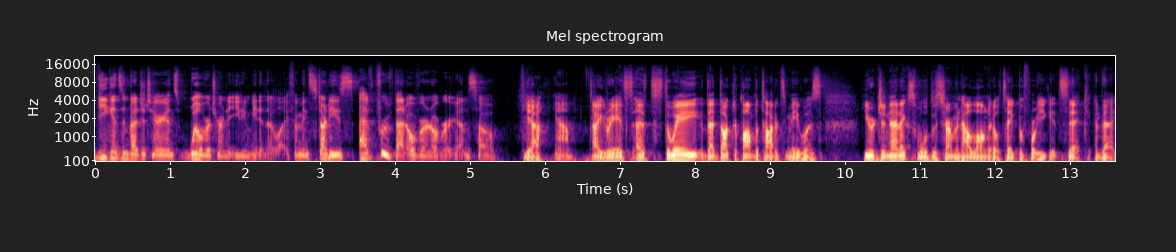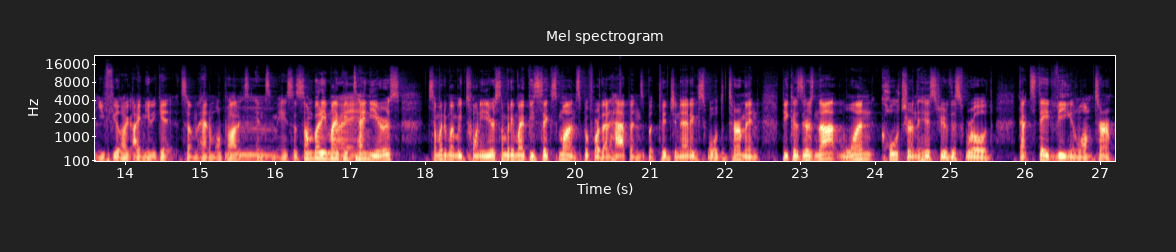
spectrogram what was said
vegans and vegetarians will return to eating meat in their life. I mean, studies have proved that over and over again. So, Yeah. yeah. I agree. It's it's the way that Dr. Pompa taught it to me was your genetics will determine how long it'll take before you get sick and that you feel like I need to get some animal products mm-hmm. into me. So somebody might be 10 years, somebody might be 20 years, somebody might be 6 months before that happens, but the genetics will determine because there's not one culture in the history of this world that stayed vegan long term.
